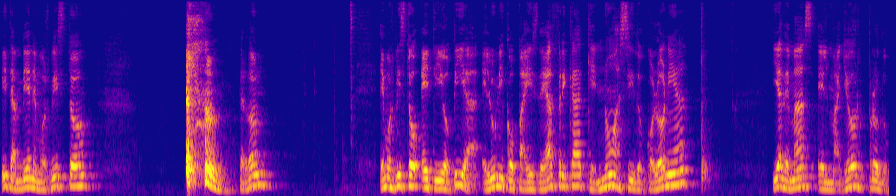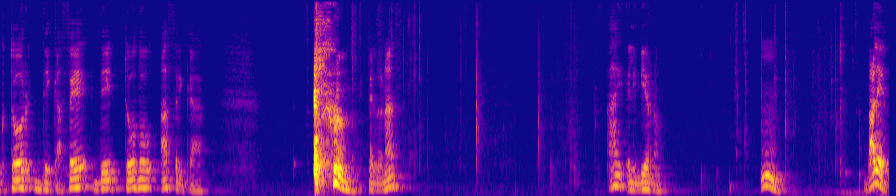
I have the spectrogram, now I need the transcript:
y también hemos visto, perdón, hemos visto Etiopía, el único país de África que no ha sido colonia y además el mayor productor de café de todo África. Perdonad. Ay, el invierno. Mm. Vale,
